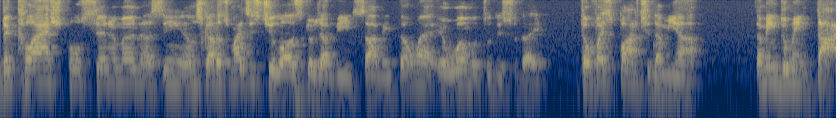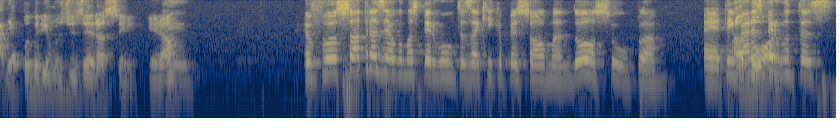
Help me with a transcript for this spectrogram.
The Clash, Paul Cinnamon, assim, é um dos caras mais estilosos que eu já vi, sabe? Então, é, eu amo tudo isso daí. Então, faz parte da minha, da minha indumentária, poderíamos dizer assim, you know? Eu vou só trazer algumas perguntas aqui que o pessoal mandou, Supla. É, tem várias perguntas.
